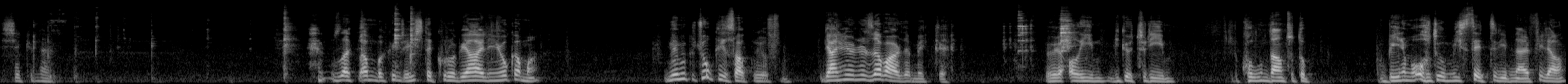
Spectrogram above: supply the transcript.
Teşekkürler. Uzaktan bakınca hiç de kuru bir halin yok ama... Demek ki çok iyi saklıyorsun. Genlerinize var demek ki. Böyle alayım, bir götüreyim. Kolundan tutup benim olduğumu hissettireyimler filan.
